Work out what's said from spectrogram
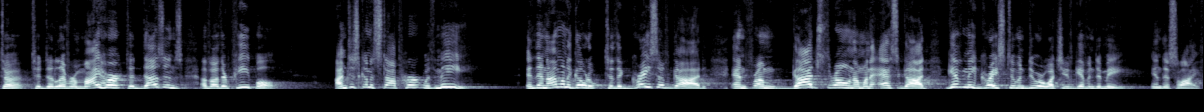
to, to deliver my hurt to dozens of other people? I'm just going to stop hurt with me. And then I'm going to go to, the grace of God. And from God's throne, I'm going to ask God, give me grace to endure what you've given to me in this life.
